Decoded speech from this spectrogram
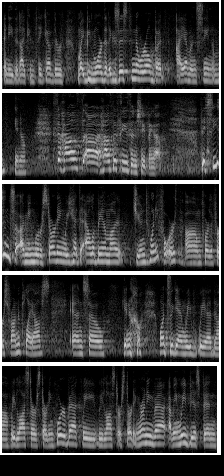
any that i can think of. There might be more that exist in the world but i haven't seen them you know. So how's uh, how's the season shaping up the season, so I mean, we're starting, we head to Alabama June 24th um, for the first round of playoffs. And so, you know, once again, we we had uh, we lost our starting quarterback, we we lost our starting running back. I mean, we've just been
